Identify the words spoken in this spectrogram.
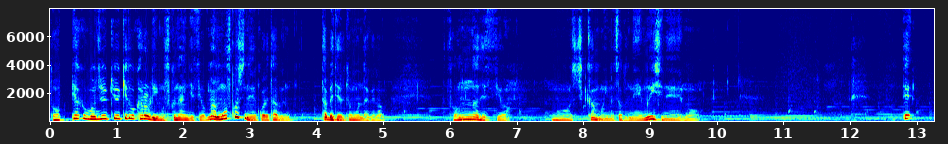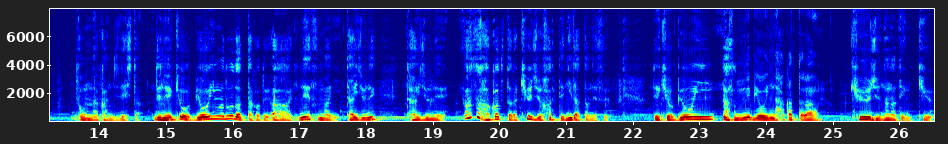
659キロカロリーも少ないんですよ。まあもう少しねこれ多分食べてると思うんだけど。そんなですよ。もうしかも今ちょっと眠いしね。もう。でそんな感じでした。でね今日病院はどうだったかというああねその前に体重ね。体重ね朝測ってたら98.2だったんです。で今日病院あそのね病院で測ったら97.9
